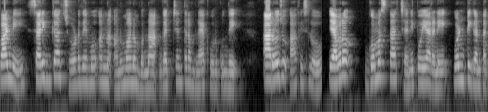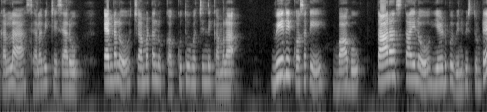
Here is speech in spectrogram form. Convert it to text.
వాణ్ణి సరిగ్గా చూడదేమో అన్న అనుమానం ఉన్న గత్యంతరం లేక ఊరుకుంది. ఆ రోజు ఆఫీసులో ఎవరో గుమస్తా చనిపోయారని ఒంటి గంట కల్లా సెలవిచ్చేశారు. ఎండలో చెమటలు కక్కుతూ వచ్చింది కమల. వీధి కొసకి బాబు తారాస్థాయిలో ఏడుపు వినిపిస్తుంటే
